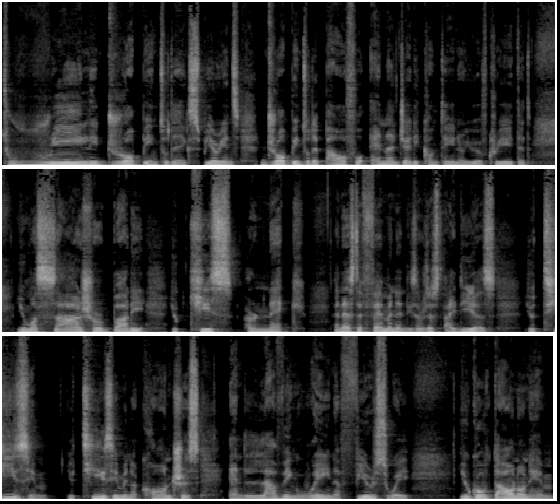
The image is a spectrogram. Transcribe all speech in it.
to really drop into the experience, drop into the powerful energetic container you have created. You massage her body, you kiss her neck. And as the feminine, these are just ideas, you tease him, you tease him in a conscious and loving way, in a fierce way. You go down on him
